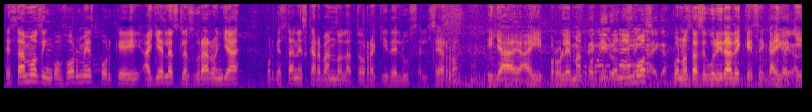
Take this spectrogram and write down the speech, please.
Estamos inconformes porque ayer les clausuraron ya porque están escarbando la torre aquí de luz, el cerro, y ya hay problemas porque tenemos con nuestra seguridad de que se caiga aquí.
